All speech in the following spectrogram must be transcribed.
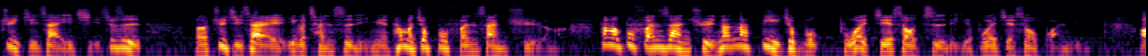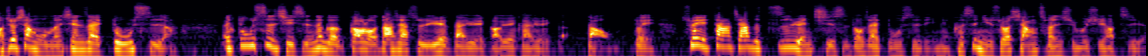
聚集在一起，就是呃聚集在一个城市里面，他们就不分散去了嘛。他们不分散去，那那地就不不会接受治理，也不会接受管理。哦，就像我们现在都市啊，诶，都市其实那个高楼大厦是不是越盖越高，越盖越高？对，所以大家的资源其实都在都市里面。可是你说乡村需不需要资源？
